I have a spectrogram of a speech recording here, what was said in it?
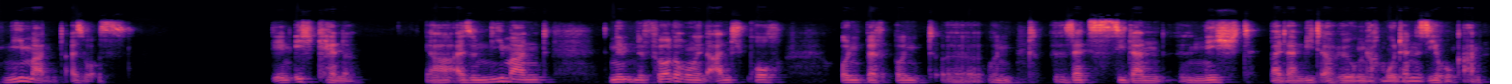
niemand, also aus, den ich kenne, ja, also niemand nimmt eine Förderung in Anspruch und, und, äh, und setzt sie dann nicht bei der Mieterhöhung nach Modernisierung an.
